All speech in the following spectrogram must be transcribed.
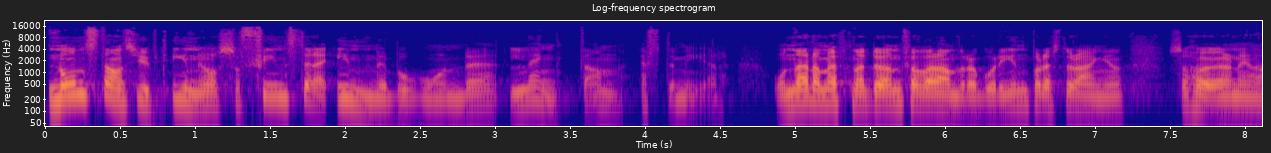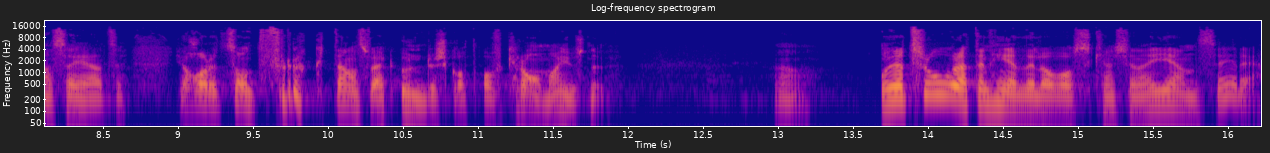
Någonstans djupt inne i oss så finns det där inneboende längtan efter mer. Och när de öppnar dörren för varandra och går in på restaurangen så hör jag den ena säga att jag har ett sånt fruktansvärt underskott av kramar just nu. Ja. Och jag tror att en hel del av oss kan känna igen sig i det.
